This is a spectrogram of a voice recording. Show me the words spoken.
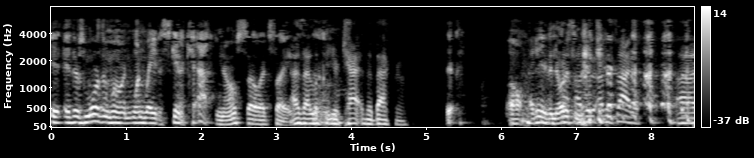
it, there's more than one one way to skin a cat, you know. So it's like as I look um, at your cat in the background. Yeah. Oh, I didn't even notice him. other, other side. Of, uh,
